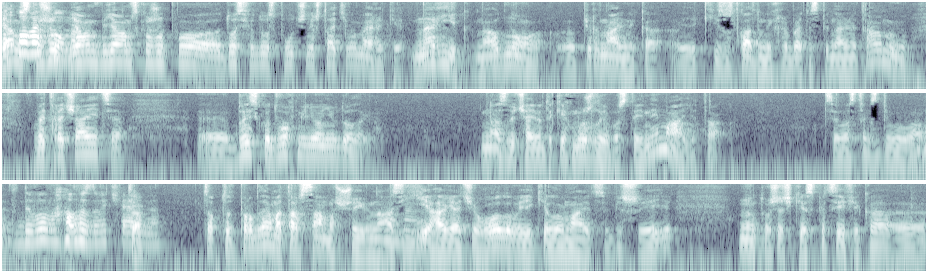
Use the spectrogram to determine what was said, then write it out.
Я вам, скажу, сума. я, вам, я вам скажу по досвіду Сполучених Штатів Америки. На рік на одного е, пірнальника, е, який з ускладнений хребетно-спінальною травмою, витрачається е, близько 2 мільйонів доларів. У нас, звичайно, таких можливостей немає, так. Це вас так здивувало. Здивувало, звичайно. Тобто проблема та ж сама, що і в нас. Є гарячі голови, які ламають собі шиї. Ну, трошечки специфіка е,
